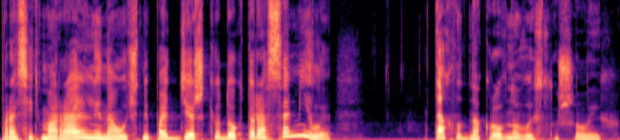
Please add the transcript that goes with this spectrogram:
просить моральной и научной поддержки у доктора Самилы. Та хладнокровно выслушала их.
